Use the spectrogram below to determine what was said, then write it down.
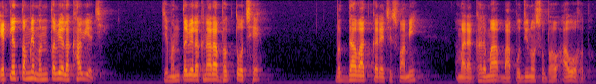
એટલે તમને મંતવ્ય લખાવીએ છીએ. જે મંતવ્ય લખનારા ભક્તો છે, બધા વાત કરે છે, સ્વામી, અમારા ઘરમાં બાપુજીનો સ્વભાવ આવો હતો,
